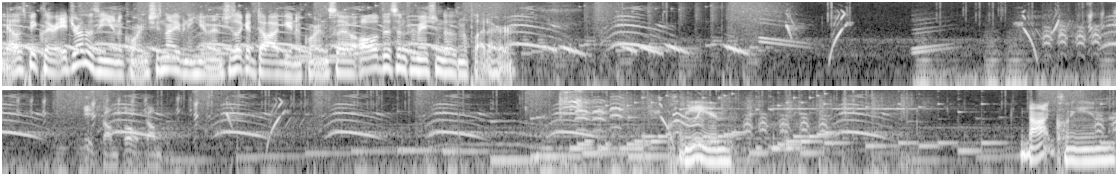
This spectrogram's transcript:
Yeah, let's be clear. Adriana's a unicorn. She's not even a human. She's like a dog unicorn. So all of this information doesn't apply to her. Clean. Not clean.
